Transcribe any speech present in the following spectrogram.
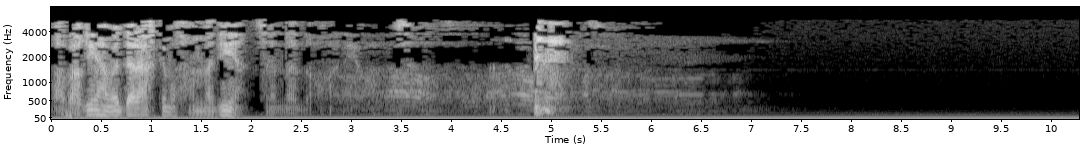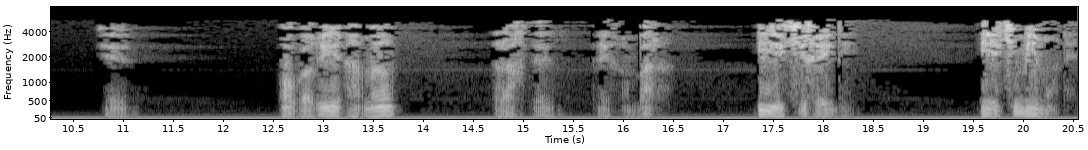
و بقیه همه درخت محمدی هست صلی الله علیه و که آبقی همه درخت پیغمبر این یکی خیلی این یکی میمونه.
